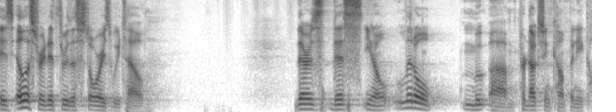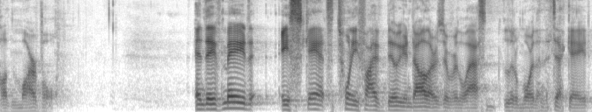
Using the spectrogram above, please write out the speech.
is illustrated through the stories we tell. There's this, you know, little um, production company called Marvel, and they've made a scant $25 billion over the last little more than a decade,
